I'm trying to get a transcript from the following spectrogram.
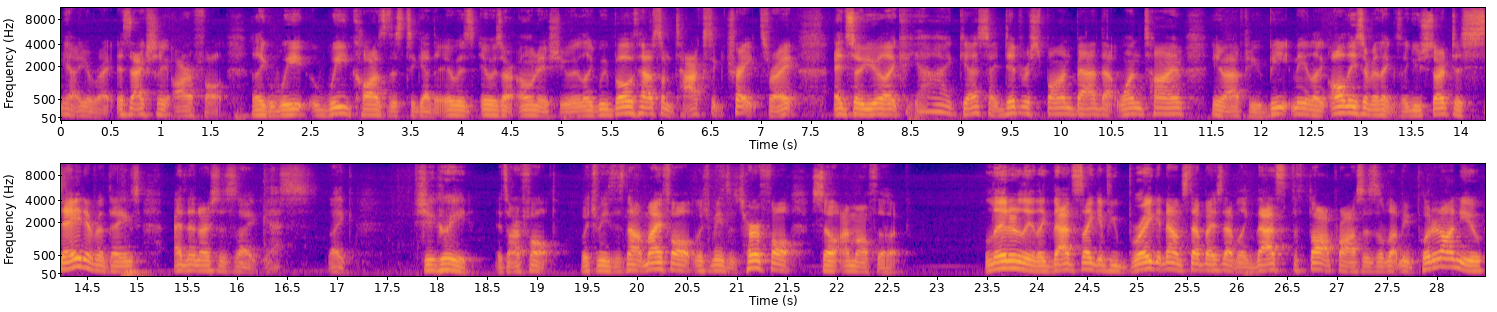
yeah, you're right. It's actually our fault. Like we we caused this together. It was it was our own issue. Like we both have some toxic traits, right? And so you're like, yeah, I guess I did respond bad that one time. You know, after you beat me, like all these different things. Like you start to say different things, and the narcissist is like, yes, like she agreed. It's our fault which means it's not my fault, which means it's her fault, so I'm off the hook. Literally, like that's like if you break it down step by step, like that's the thought process of let me put it on you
